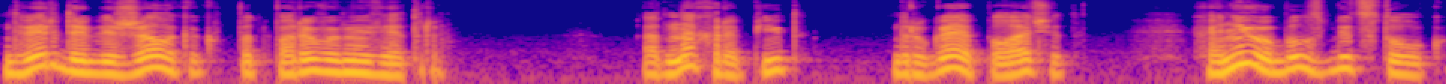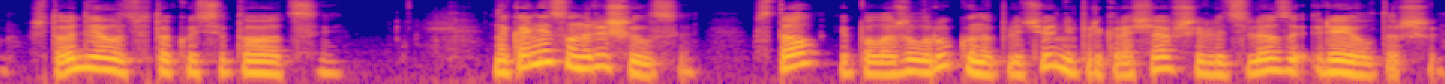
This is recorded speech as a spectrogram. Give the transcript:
Дверь дребезжала, как под порывами ветра. Одна храпит, другая плачет. Ханио был сбит с толку. Что делать в такой ситуации? Наконец он решился – Встал и положил руку на плечо не прекращавшей лить слезы риэлторши.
